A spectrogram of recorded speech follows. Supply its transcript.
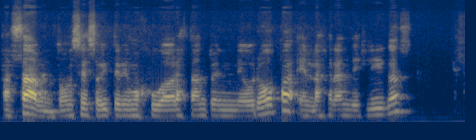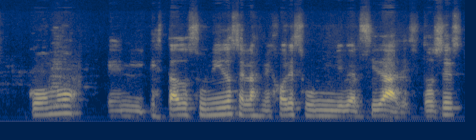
pasaba, entonces hoy tenemos jugadoras tanto en Europa, en las grandes ligas, como en Estados Unidos, en las mejores universidades. Entonces,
